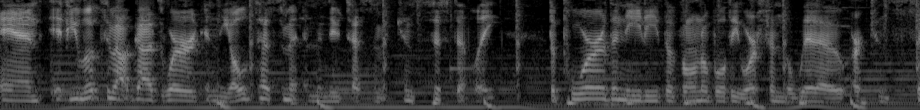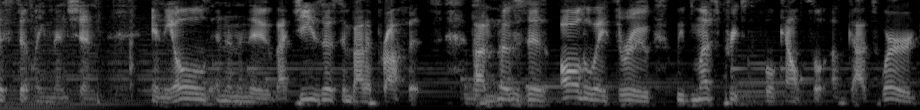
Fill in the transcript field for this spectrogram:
And if you look throughout God's word in the Old Testament and the New Testament consistently, the poor, the needy, the vulnerable, the orphan, the widow are consistently mentioned in the old and in the new, by Jesus and by the prophets, by Moses, all the way through. We must preach the full counsel of God's word.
